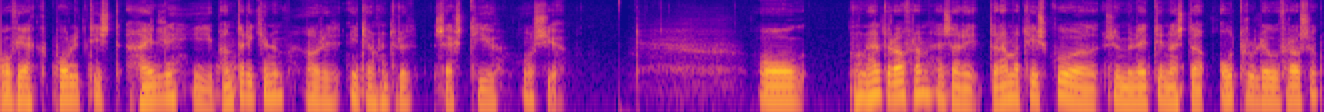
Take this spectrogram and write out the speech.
og fekk politíst hæli í Bandaríkunum árið 1967. Og hún heldur áfram þessari dramatísku og sumuleiti næsta ótrúlegu frásögn.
